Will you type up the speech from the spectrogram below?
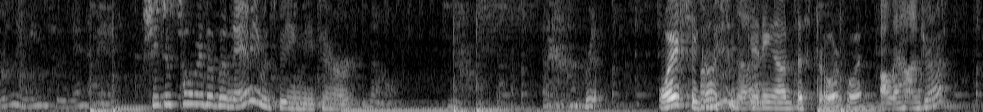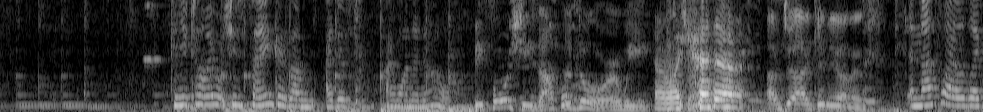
really mean to the nanny. She just told me that the nanny was being mean to her. No. Re- Where is she going? She's getting out of the store. What? Alejandra? Can you tell me what she's saying? Cause I'm, I just, I want to know. Before she's out the door, we Oh my catch up. god. I'm John Quinones. And that's why I was like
